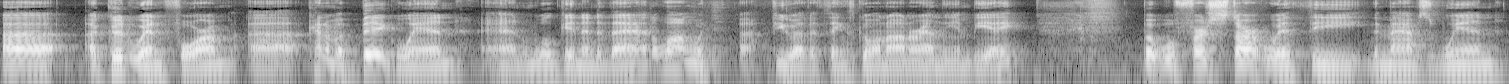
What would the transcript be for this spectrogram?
uh, a good win for them, uh, kind of a big win, and we'll get into that along with a few other things going on around the NBA. But we'll first start with the the Mavs win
